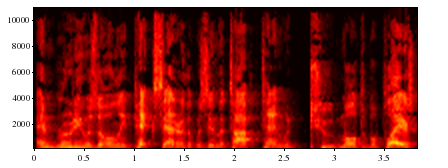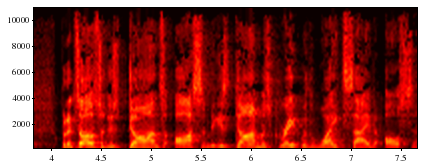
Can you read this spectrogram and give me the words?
and Rudy was the only pick setter that was in the top 10 with two multiple players, but it's also because Don's awesome, because Don was great with Whiteside also.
